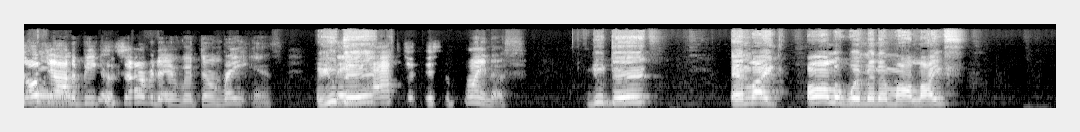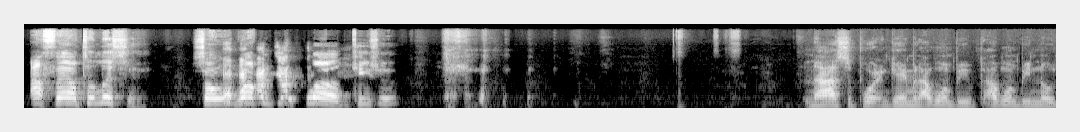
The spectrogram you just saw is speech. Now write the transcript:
told y'all to be conservative with them ratings. You did, they did. have to disappoint us. You did. And like all the women in my life, I failed to listen. So welcome to the club, Keisha. Nah, supporting gaming. I won't be. I won't be no.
